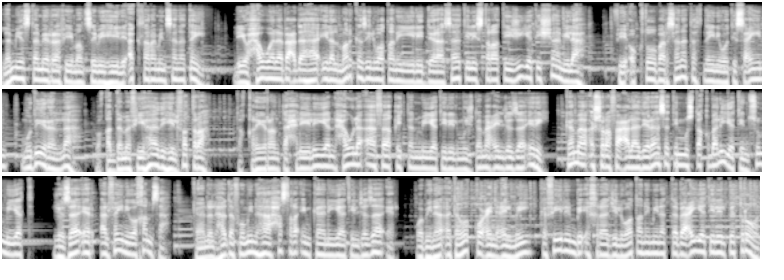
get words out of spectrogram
لم يستمر في منصبه لأكثر من سنتين ليحول بعدها إلى المركز الوطني للدراسات الاستراتيجية الشاملة في أكتوبر سنة 92 مديرا له وقدم في هذه الفترة تقريرا تحليليا حول آفاق التنمية للمجتمع الجزائري كما أشرف على دراسة مستقبلية سميت جزائر 2005 كان الهدف منها حصر إمكانيات الجزائر وبناء توقع علمي كفيل بإخراج الوطن من التبعية للبترول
